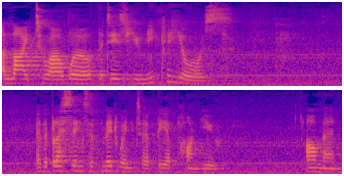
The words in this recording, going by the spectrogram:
a light to our world that is uniquely yours. May the blessings of midwinter be upon you. Amen.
